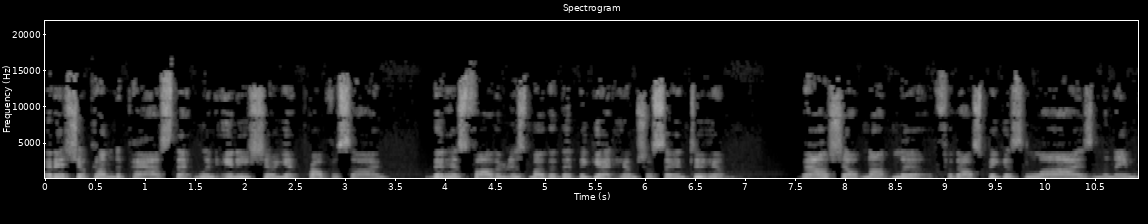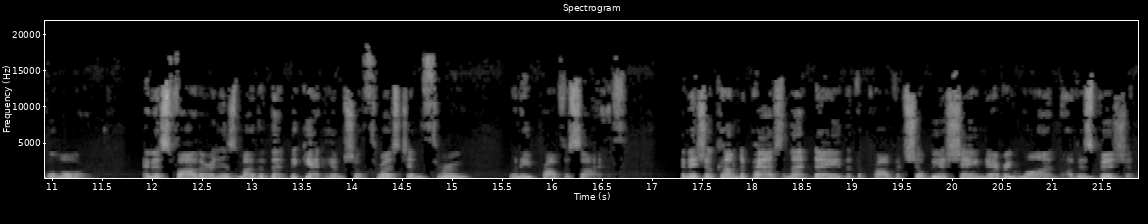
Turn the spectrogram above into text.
And it shall come to pass that when any shall yet prophesy, then his father and his mother that begat him shall say unto him, Thou shalt not live, for thou speakest lies in the name of the Lord and his father and his mother that beget him shall thrust him through when he prophesieth. And it shall come to pass in that day that the prophet shall be ashamed every one of his vision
